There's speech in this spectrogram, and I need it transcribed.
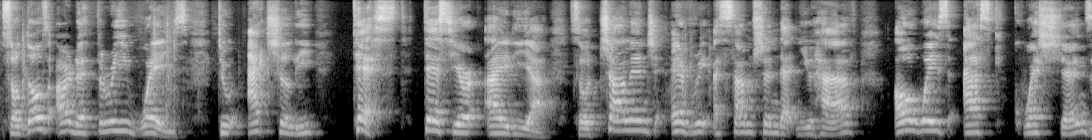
So, those are the three ways to actually test test your idea. So challenge every assumption that you have always ask questions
